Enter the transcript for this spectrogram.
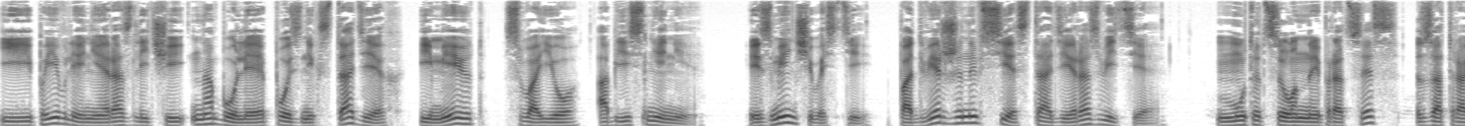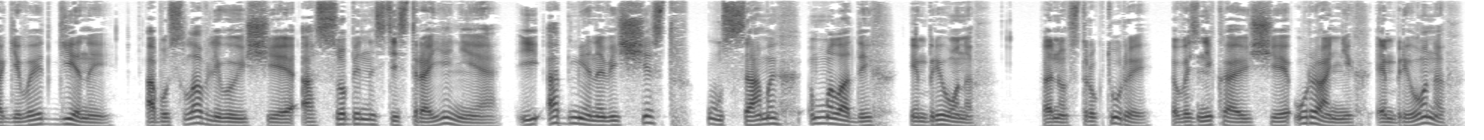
и появление различий на более поздних стадиях имеют свое объяснение. Изменчивости подвержены все стадии развития. Мутационный процесс затрагивает гены, обуславливающие особенности строения и обмена веществ у самых молодых эмбрионов. Но структуры, возникающие у ранних эмбрионов,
